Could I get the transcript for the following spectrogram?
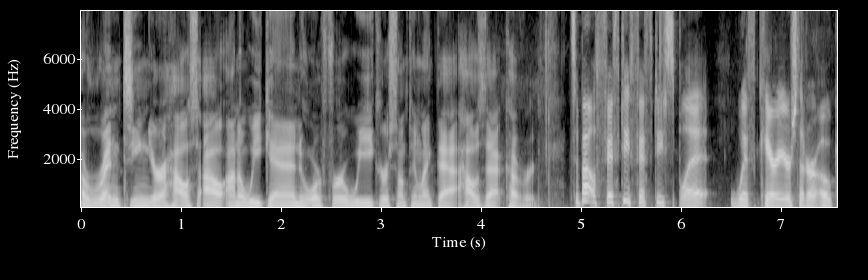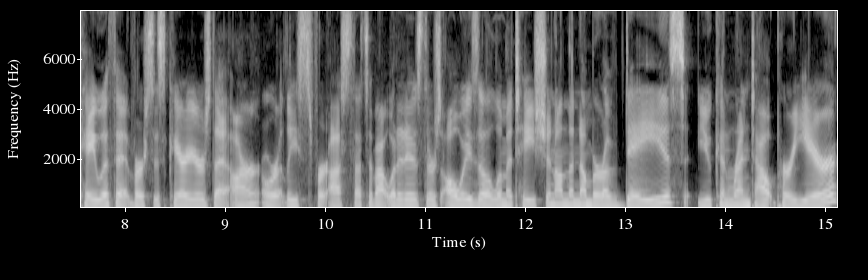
uh, renting your house out on a weekend or for a week or something like that. How's that covered? It's about 50 50 split with carriers that are okay with it versus carriers that aren't, or at least for us, that's about what it is. There's always a limitation on the number of days you can rent out per year.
